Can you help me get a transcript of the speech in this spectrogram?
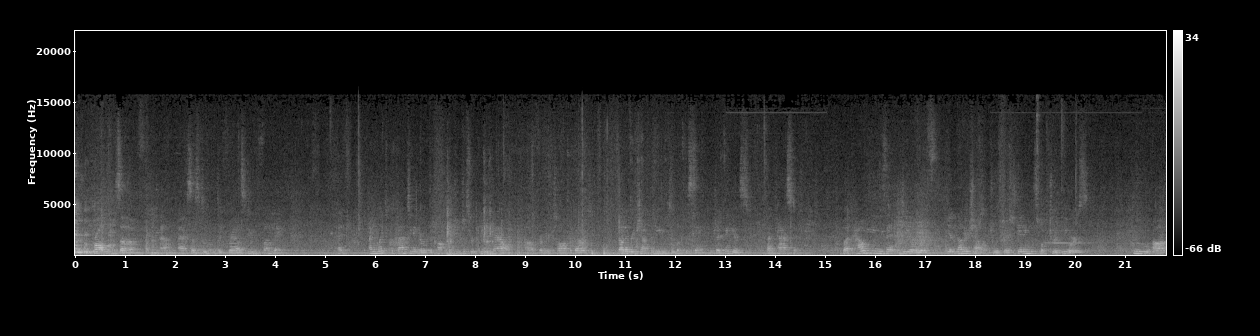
and the problems of um, access to limited grad student funding. And I'd like to put that together with the comment that you just repeated now uh, from your talk about not every chapter needing to look the same, which I think is fantastic. But how do you then deal with yet another challenge, which is getting this book to reviewers who um,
